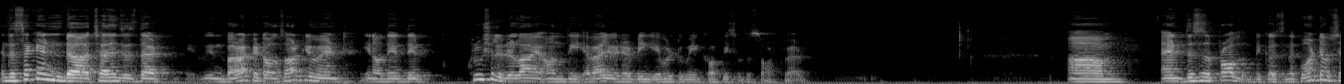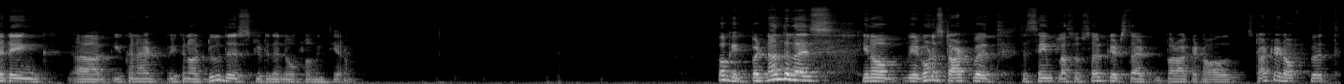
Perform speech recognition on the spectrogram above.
And the second uh, challenge is that in Barak et al.'s argument, you know, they, they crucially rely on the evaluator being able to make copies of the software. Um, and this is a problem because in the quantum setting, uh, you cannot you cannot do this due to the no cloning theorem. Okay, but nonetheless, you know, we're going to start with the same class of circuits that Barak et al. started off with,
